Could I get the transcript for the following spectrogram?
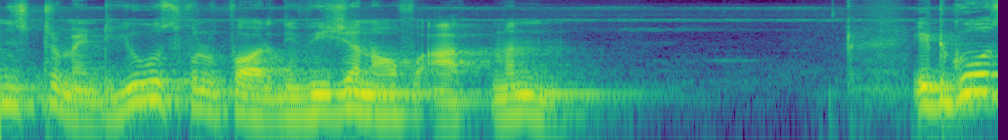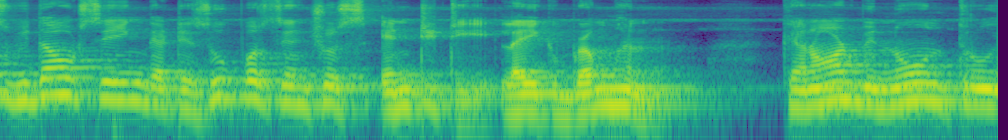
instrument useful for the vision of atman. It goes without saying that a supersensuous entity like brahman cannot be known through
